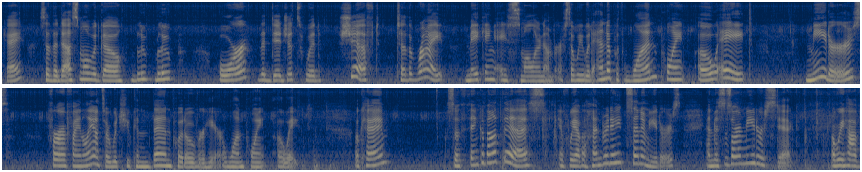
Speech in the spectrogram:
okay? So the decimal would go bloop bloop, or the digits would shift to the right, making a smaller number. So we would end up with 1.08 meters for our final answer, which you can then put over here, 1.08. Okay? So think about this. If we have 108 centimeters, and this is our meter stick, and we have,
